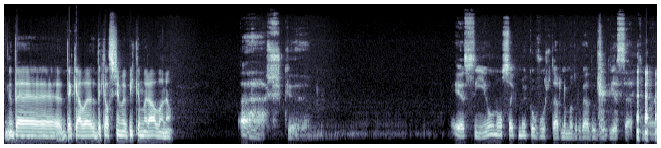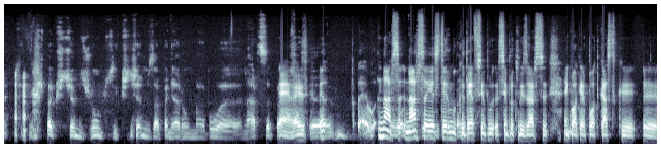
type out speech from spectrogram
da, daquela, daquele sistema bicamaral ou não. Acho que. É assim, eu não sei como é que eu vou estar na madrugada do dia 7, não é? Espero que estejamos juntos e que estejamos a apanhar uma boa narça. pá. É, é- Eh, Narça, outro narça é esse termo que deve sempre, sempre utilizar-se em qualquer podcast que, eh,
